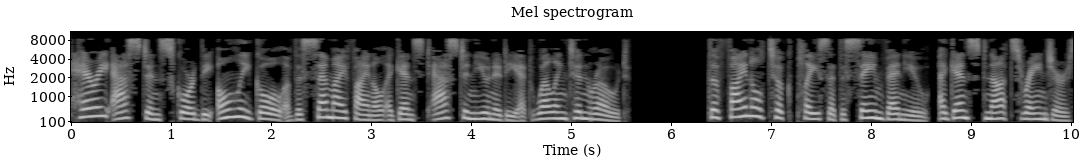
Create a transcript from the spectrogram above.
Harry Aston scored the only goal of the semi-final against Aston Unity at Wellington Road. The final took place at the same venue, against Notts Rangers.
